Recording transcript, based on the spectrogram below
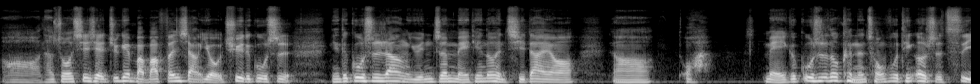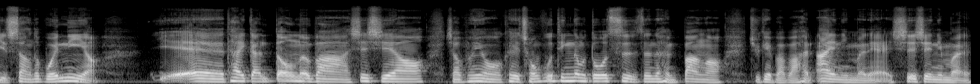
哦，他说谢谢 GK 爸爸分享有趣的故事，你的故事让云珍每天都很期待哦。然后哇，每一个故事都可能重复听二十次以上都不会腻哦。耶，太感动了吧！谢谢哦，小朋友可以重复听那么多次，真的很棒哦。GK 爸爸很爱你们诶，谢谢你们。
